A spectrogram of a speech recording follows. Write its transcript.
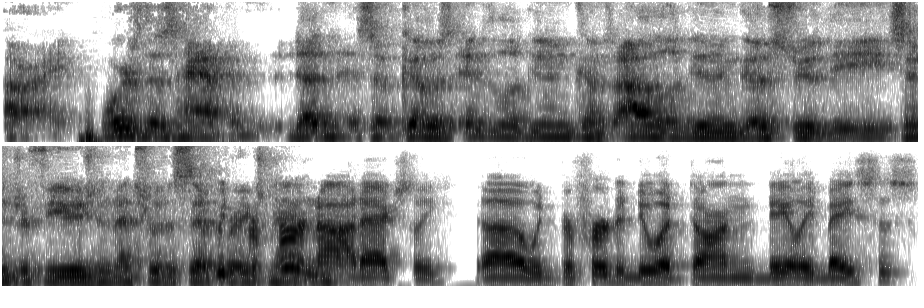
All right, where's this happen? It doesn't so it goes into the lagoon, comes out of the lagoon, goes through the centrifuge, and that's where the separation. We prefer happens? not actually. Uh, we'd prefer to do it on daily basis.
